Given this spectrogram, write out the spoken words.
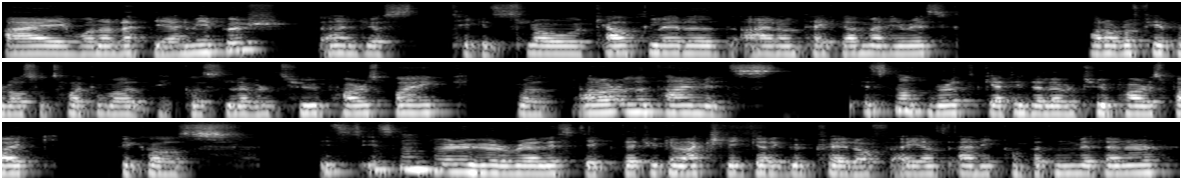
I want to let the enemy push and just take it slow, calculated. I don't take that many risks. A lot of people also talk about Ekko's level 2 power spike, but a lot of the time it's it's not worth getting the level 2 power spike because it's it's not very, very realistic that you can actually get a good trade off against any competent mid laner.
